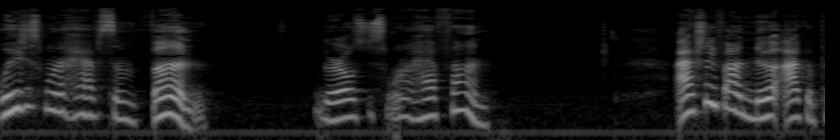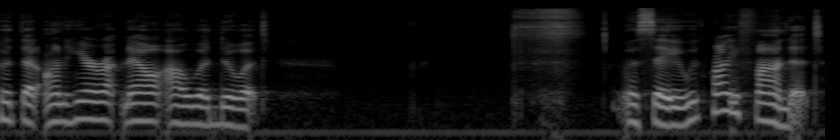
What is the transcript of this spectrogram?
we just want to have some fun. girls just want to have fun. Actually, if I knew I could put that on here right now, I would do it. Let's see, we could probably find it.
